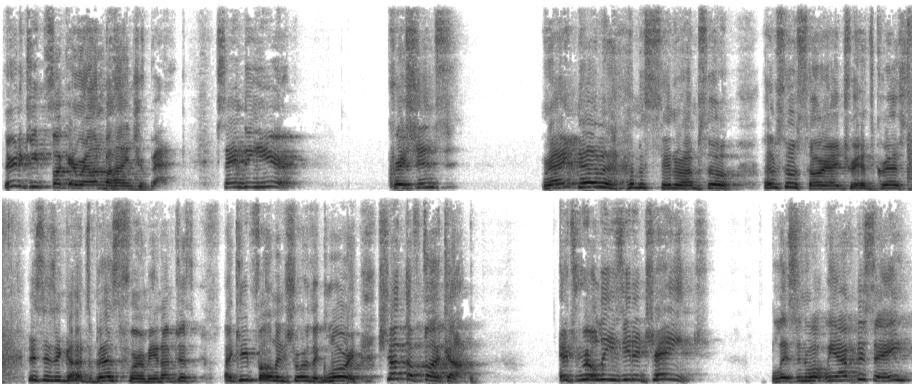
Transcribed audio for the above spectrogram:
They're going to keep fucking around behind your back. Same thing here. Christians, right? Now, I'm a, I'm a sinner. I'm so I'm so sorry I transgressed. This isn't God's best for me, and I'm just I keep falling short of the glory. Shut the fuck up. It's real easy to change. Listen to what we have to say,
